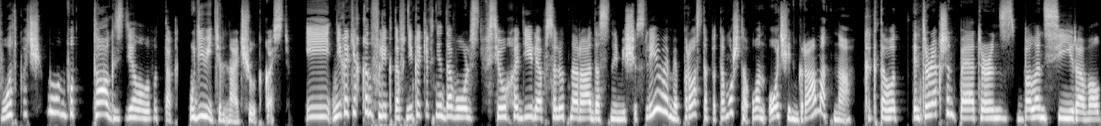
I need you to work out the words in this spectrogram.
вот почему он вот так сделал, вот так. Удивительная чуткость. И никаких конфликтов, никаких недовольств, все уходили абсолютно радостными, счастливыми, просто потому что он очень грамотно как-то вот interaction patterns балансировал.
